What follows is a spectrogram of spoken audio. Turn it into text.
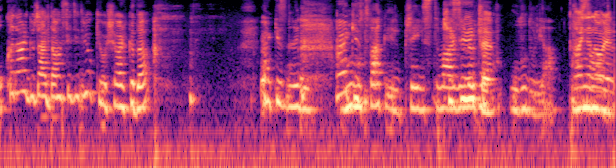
o kadar güzel dans ediliyor ki o şarkıda. Herkesin öyle Herkes mutfak playlisti vardır. Kesinlikle. Çok uludur ya. Aynen kutsaldır. öyle.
